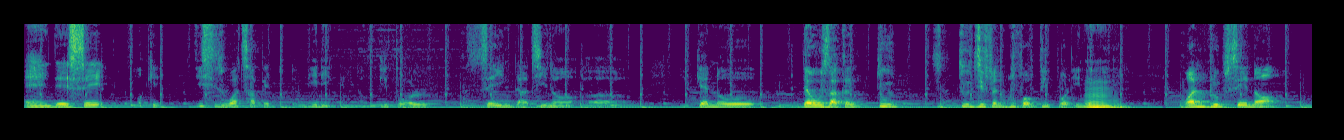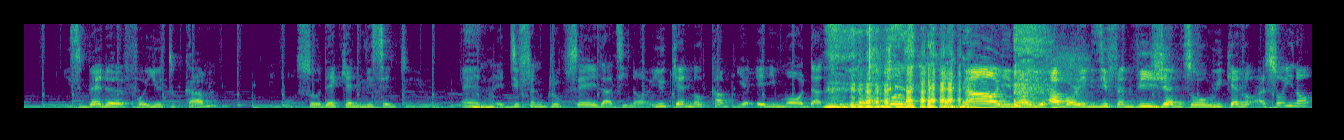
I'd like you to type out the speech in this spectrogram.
And they say, "Okay, this is what's happened to the meeting." You know, people saying that you know uh, you can know there was like a two two different group of people in the meeting. One group say no, it's better for you to come, you know, so they can listen to you. And mm-hmm. a different group say that you know you cannot come here anymore. That you know, because now you know you have already different vision, so we cannot. So you know,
